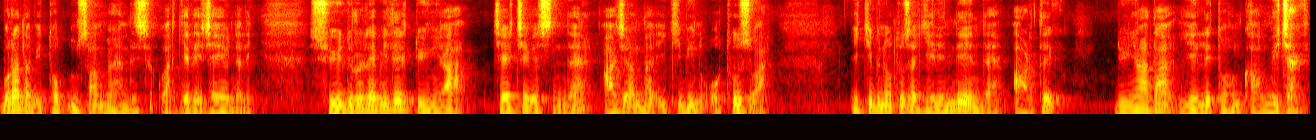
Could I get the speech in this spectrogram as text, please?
Burada bir toplumsal mühendislik var geleceğe yönelik. Sürdürülebilir dünya çerçevesinde Ajanda 2030 var. 2030'a gelindiğinde artık dünyada yerli tohum kalmayacak.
